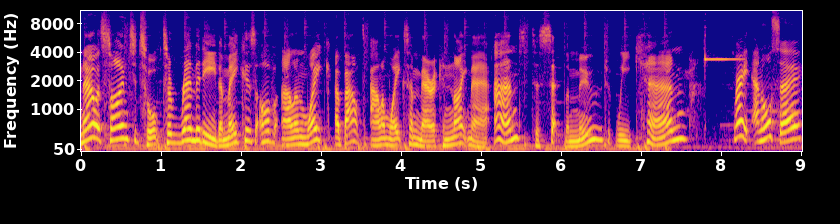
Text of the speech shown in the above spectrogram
Now it's time to talk to Remedy, the makers of Alan Wake, about Alan Wake's American Nightmare. And to set the mood, we can. Right, and also.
